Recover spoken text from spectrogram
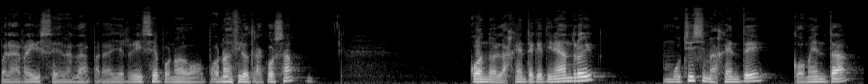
para reírse, de verdad. Para reírse por no, por no decir otra cosa. Cuando la gente que tiene Android, muchísima gente comenta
